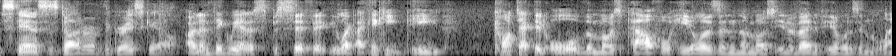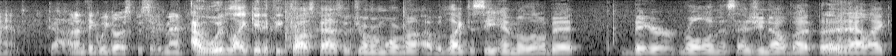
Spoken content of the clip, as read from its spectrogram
Stannis' daughter of the grayscale? I don't think we had a specific like. I think he he contacted all of the most powerful healers and the most innovative healers in the land. Got I don't think we got a specific name. I would like it if he crossed paths with Jorma Morma. I would like to see him a little bit bigger role in this, as you know. But but other than that, like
